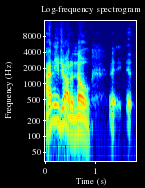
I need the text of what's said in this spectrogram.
I need y'all to know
